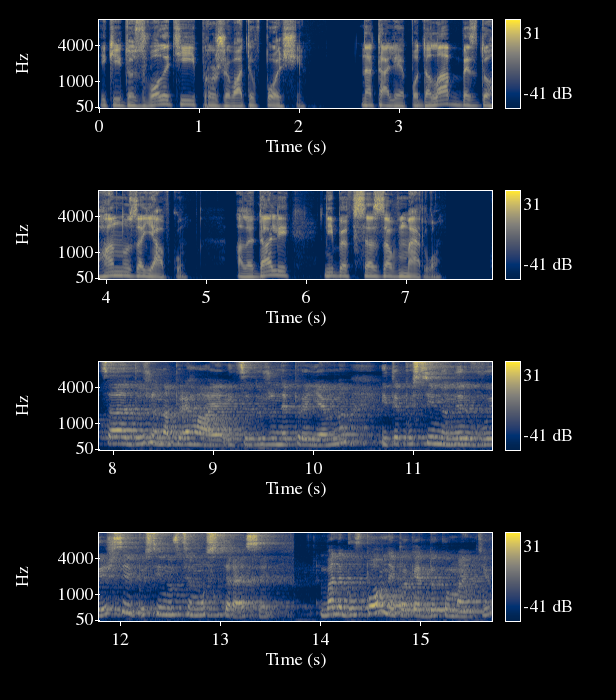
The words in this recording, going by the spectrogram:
який дозволить їй проживати в Польщі. Наталія подала бездоганну заявку, але далі ніби все завмерло. Це дуже напрягає і це дуже неприємно. І ти постійно нервуєшся і постійно в цьому стресі. У мене був повний пакет документів,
